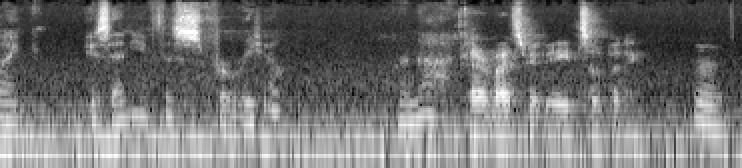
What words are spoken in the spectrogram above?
like, is any of this for real? Or not? Kind of reminds me of 8's opening. Hmm.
